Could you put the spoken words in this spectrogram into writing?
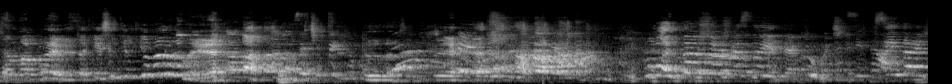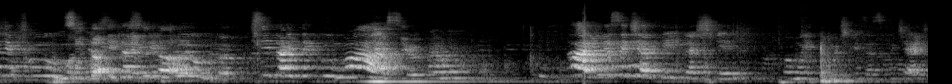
чорнобриві, такі ще тільки вирони. Зачепити. Ой, ну що ж ви стоїте, кумочки? Сідайте, кумо, Сідай, сідайте, сідай. сідайте, кумасю. Ай, неси чарки і пляшки. Бо мої кумочки заскучають,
